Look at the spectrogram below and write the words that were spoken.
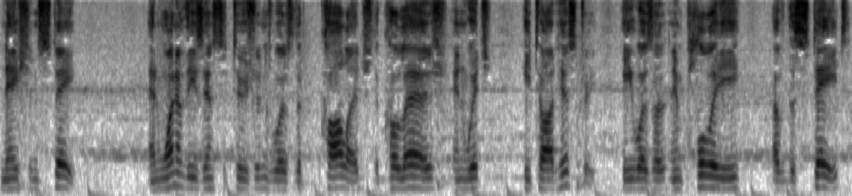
nation state. And one of these institutions was the college, the college, in which he taught history. He was an employee of the state,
